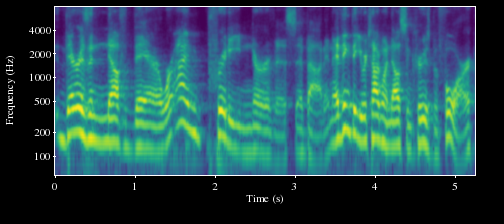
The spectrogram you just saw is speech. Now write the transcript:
there is enough there where I'm pretty nervous about it. And I think that you were talking about Nelson Cruz before.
